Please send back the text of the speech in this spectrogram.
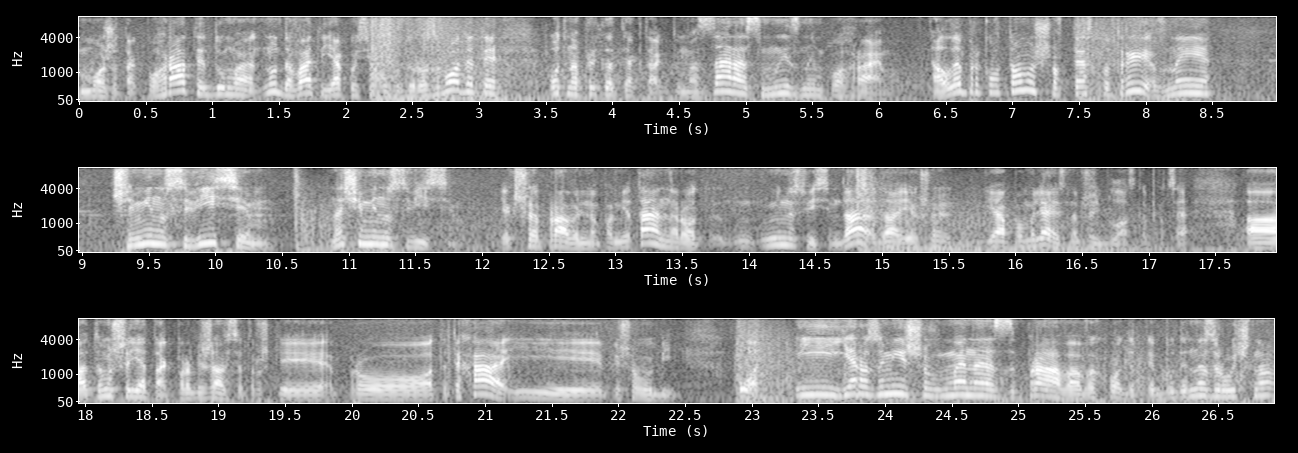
може так пограти. Думає, ну давайте якось його буду розводити. От, наприклад, як так. Думаю, зараз ми з ним пограємо. Але прикол в тому, що в тесту 3 в неї чи мінус 8, наче мінус 8. Якщо я правильно пам'ятаю, народ, мінус 8, да? Да, якщо я помиляюсь, напишіть, будь ласка, про це. А, тому що я так пробіжався трошки про ТТХ і пішов у бій. От, і я розумію, що в мене справа виходити буде незручно,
